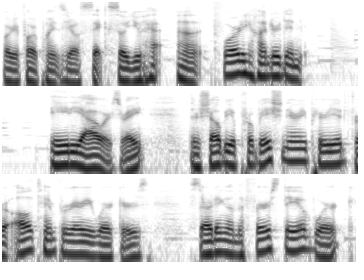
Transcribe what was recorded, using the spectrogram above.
44.06. So you have uh, 480 hours, right? There shall be a probationary period for all temporary workers starting on the first day of work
